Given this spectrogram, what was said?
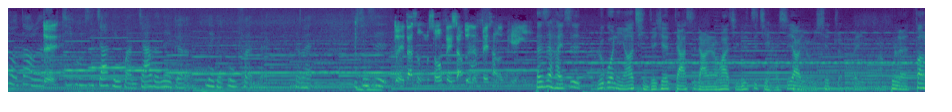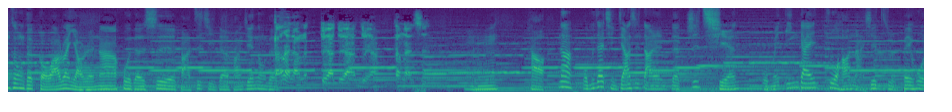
做到了，对，几乎是家庭管家的那个那个部分的，对不对？已经是对，但是我们收费相对的非常的便宜。但是还是，如果你要请这些家事达人的话，其实自己还是要有一些准备啊，不能放纵的狗啊乱咬人啊，或者是把自己的房间弄得……当然当然，对啊对啊对啊，当然是。嗯哼，好，那我们在请家事达人的之前，我们应该做好哪些准备，或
